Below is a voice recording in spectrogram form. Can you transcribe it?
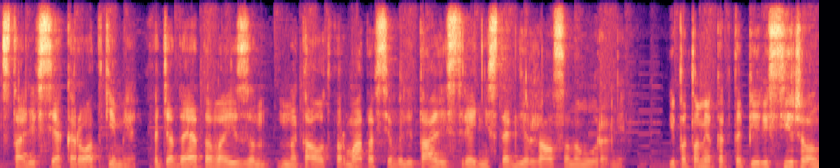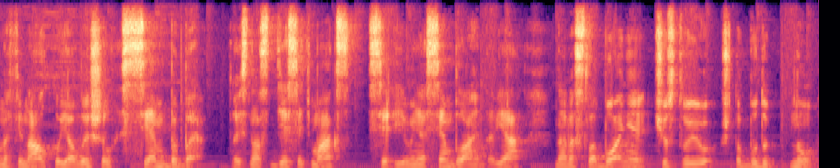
стали все короткими, хотя до этого из-за нокаут формата все вылетали, средний стек держался на уровне. И потом я как-то пересиживал на финалку, я вышел 7 ББ. То есть у нас 10 макс, и у меня 7 блайндов. Я на расслабоне чувствую, что буду, ну,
